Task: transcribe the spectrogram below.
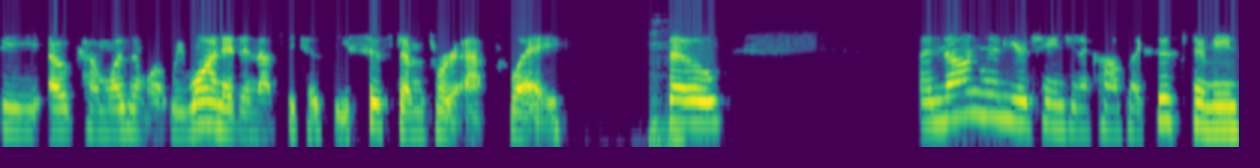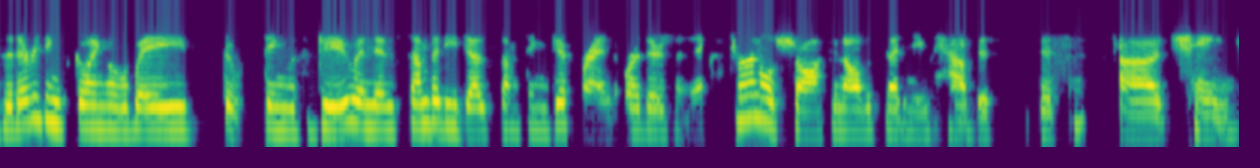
the outcome wasn't what we wanted, and that's because these systems were at play. Mm-hmm. So a nonlinear change in a complex system means that everything's going the way that things do, and then somebody does something different, or there's an external shock, and all of a sudden you have this this uh, change.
